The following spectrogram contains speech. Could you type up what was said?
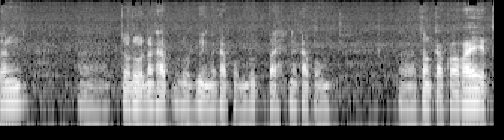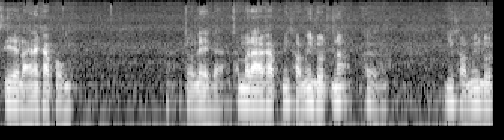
ทั้งตัวหลดนะครับโหลดวิ่งนะครับผมลุดไปนะครับผมต้องกลับขออภัยเอฟซีหลายนะครับผม ตัวเลขอะธรรมดาครับ นี่เขาไม่หลุดเนาะเออ นี่เขาไม่หลุด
